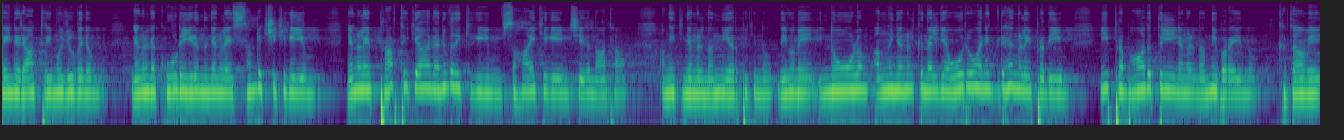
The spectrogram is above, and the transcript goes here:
കഴിഞ്ഞ രാത്രി മുഴുവനും ഞങ്ങളുടെ കൂടെ ഇരുന്ന് ഞങ്ങളെ സംരക്ഷിക്കുകയും ഞങ്ങളെ പ്രാർത്ഥിക്കാൻ അനുവദിക്കുകയും സഹായിക്കുകയും ചെയ്ത നാഥ അങ്ങേക്ക് ഞങ്ങൾ നന്ദി അർപ്പിക്കുന്നു. ദൈവമേ ഇന്നോളം അങ്ങ് ഞങ്ങൾക്ക് നൽകിയ ഓരോ അനുഗ്രഹങ്ങളെ പ്രതിയും ഈ പ്രഭാതത്തിൽ ഞങ്ങൾ നന്ദി പറയുന്നു. കർത്താവെ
